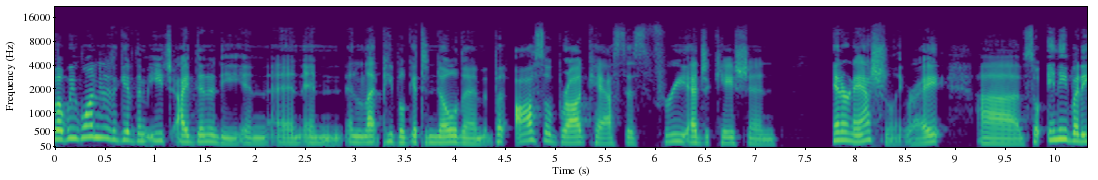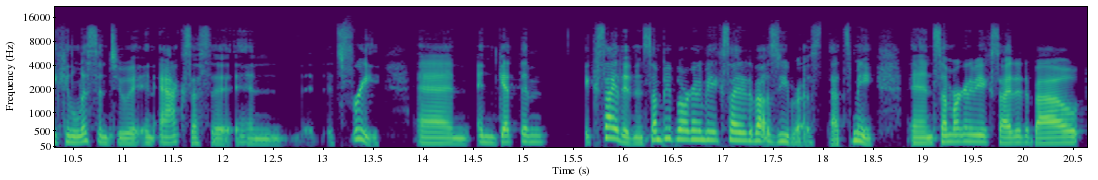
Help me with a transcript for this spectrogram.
but we wanted to give them each identity and and and and let people get to know them but also broadcast this free education internationally right uh, so anybody can listen to it and access it and it's free and and get them excited and some people are going to be excited about zebras that's me and some are going to be excited about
